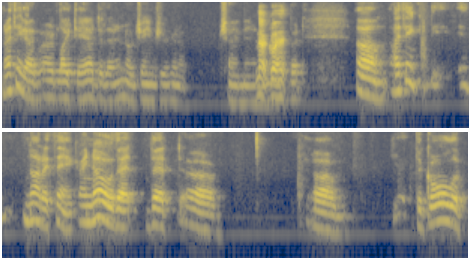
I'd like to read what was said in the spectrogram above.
And I think I, I, would like to add to that. I know James, you're going to chime in. No, go ahead. But um, I think, not. I think I know that that uh, um, the goal of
